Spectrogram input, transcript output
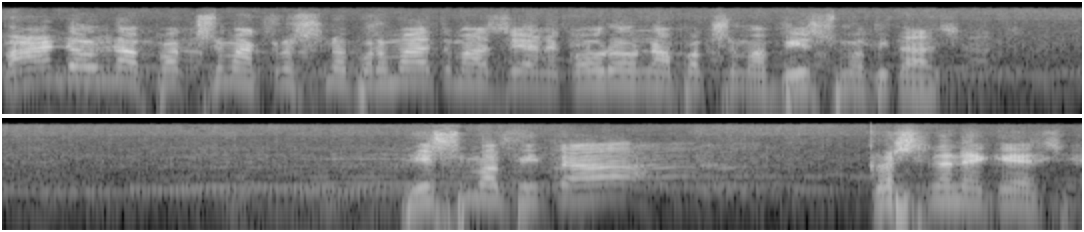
પાંડવના પક્ષમાં કૃષ્ણ પરમાત્મા છે અને કૌરવના પક્ષમાં ભીષ્મ પિતા છે. ભીષ્મ પિતા કૃષ્ણને કહે છે.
